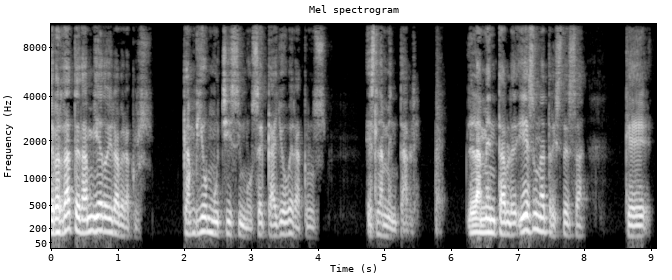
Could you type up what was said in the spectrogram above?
de verdad te da miedo ir a Veracruz. Cambió muchísimo, se cayó Veracruz. Es lamentable. Lamentable. Y es una tristeza que,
